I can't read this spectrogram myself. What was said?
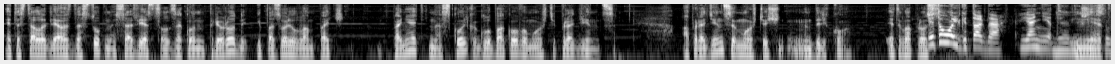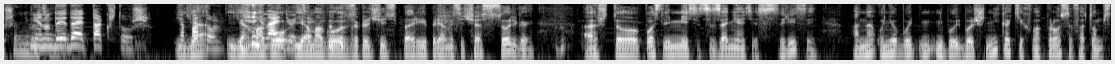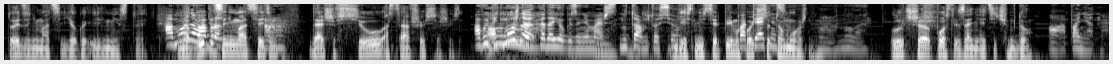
это стало для вас доступно, соответствовало законам природы и позволило вам поч- понять, насколько глубоко вы можете продвинуться. А продвинуться вы можете очень далеко. Это вопрос... Это Ольга тогда, я нет. Я вижу, Нет. слушаю Мне внимательно. надоедает так, что уж я, потом. Я, не могу, найдете. я могу заключить пари прямо сейчас с Ольгой, а что после месяца занятий с Рисой она, у нее будет, не будет больше никаких вопросов о том, стоит заниматься йогой или не стоит. А Она можно будет вопрос? заниматься этим А, дальше всю оставшуюся жизнь. а выпить А. можно, когда йогой занимаешься? Ну там то все. Если нестерпимо По хочется, то пятницам? можно. А, ну ладно. Лучше после занятий, чем до. А, понятно.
